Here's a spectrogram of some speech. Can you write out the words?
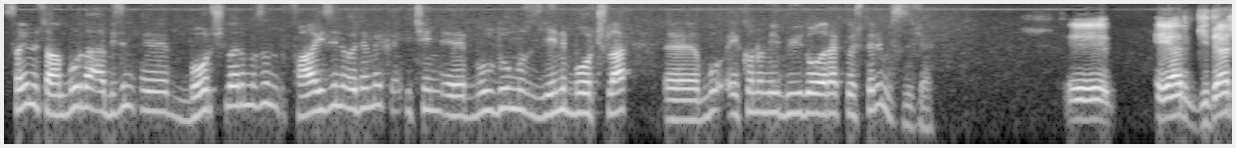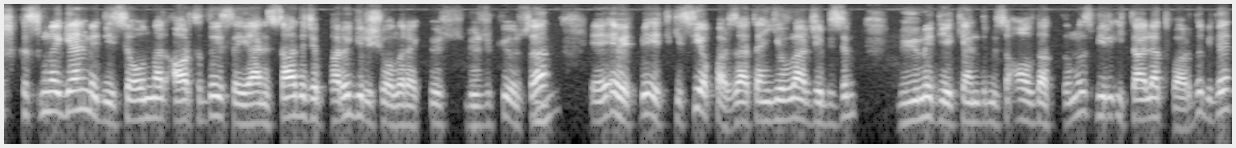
Sayın Hüsam burada bizim e, borçlarımızın faizini ödemek için e, bulduğumuz yeni borçlar e, bu ekonomiyi büyüdü olarak gösterir mi sizce? Ee, eğer gider kısmına gelmediyse onlar artıdaysa yani sadece para girişi olarak göz, gözüküyorsa Hı hı. e, evet bir etkisi yapar. Zaten yıllarca bizim büyüme diye kendimizi aldattığımız bir ithalat vardı. Bir de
